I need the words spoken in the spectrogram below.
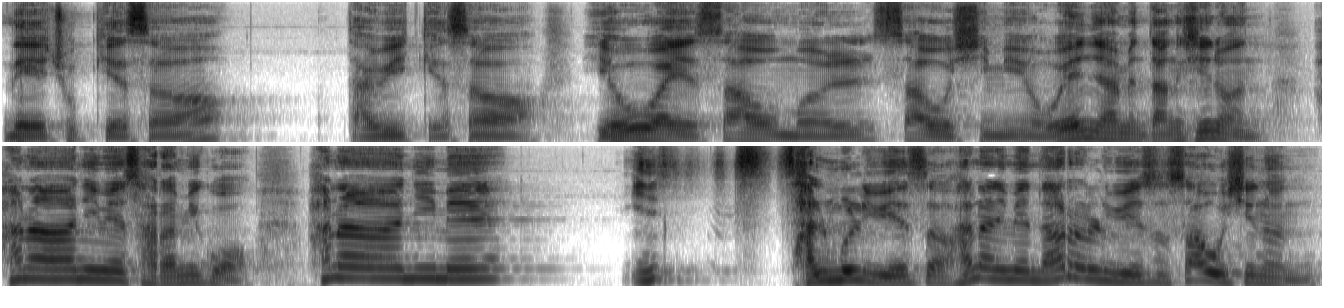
내 주께서 다윗께서 여호와의 싸움을 싸우시며 왜냐하면 당신은 하나님의 사람이고 하나님의 삶을 위해서 하나님의 나라를 위해서 싸우시는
